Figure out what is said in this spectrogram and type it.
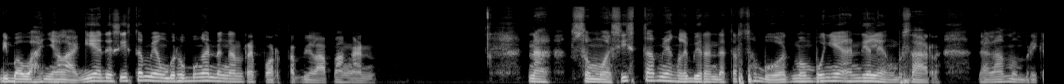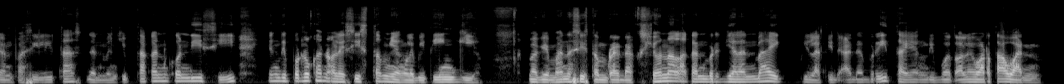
Di bawahnya lagi ada sistem yang berhubungan dengan reporter di lapangan. Nah, semua sistem yang lebih rendah tersebut mempunyai andil yang besar dalam memberikan fasilitas dan menciptakan kondisi yang diperlukan oleh sistem yang lebih tinggi. Bagaimana sistem redaksional akan berjalan baik bila tidak ada berita yang dibuat oleh wartawan?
